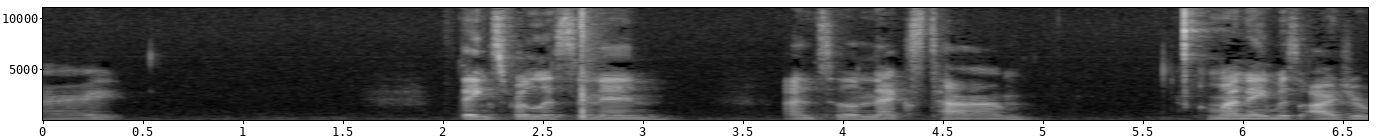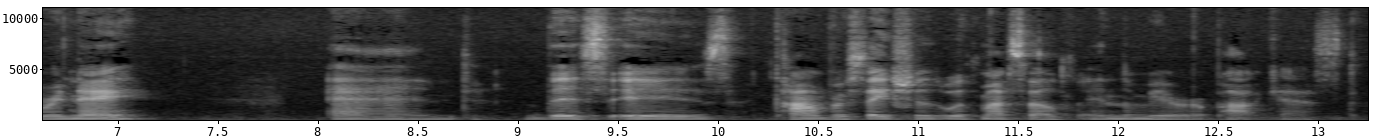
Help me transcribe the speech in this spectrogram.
All right. Thanks for listening. Until next time, my name is Audrey Renee, and this is Conversations with Myself in the Mirror podcast.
